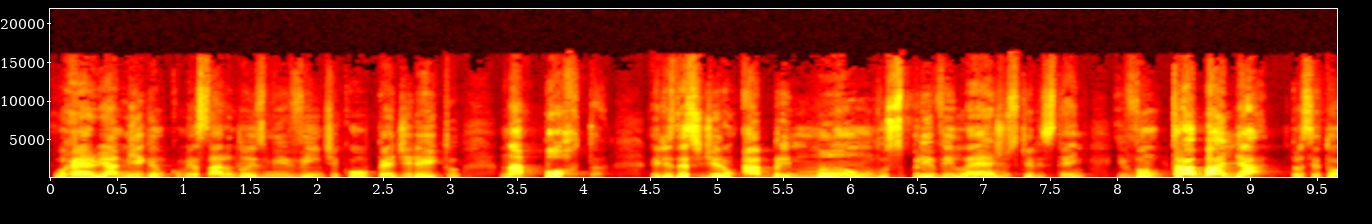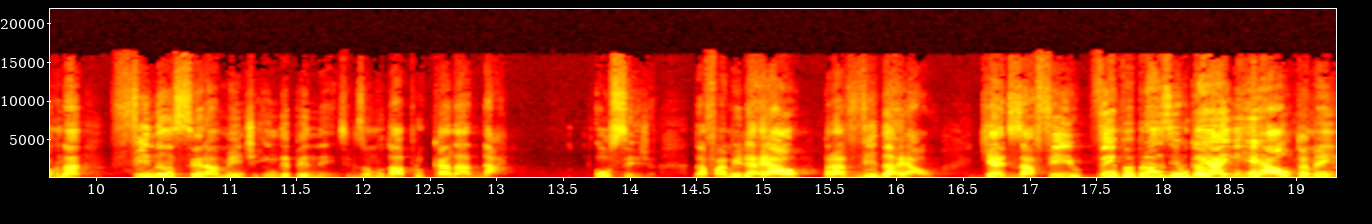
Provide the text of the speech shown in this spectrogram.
O Harry e a Meghan começaram 2020 com o pé direito na porta. Eles decidiram abrir mão dos privilégios que eles têm e vão trabalhar para se tornar financeiramente independentes. Eles vão mudar para o Canadá. Ou seja, da família real para a vida real. Que é desafio? Vem para o Brasil ganhar em real também.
